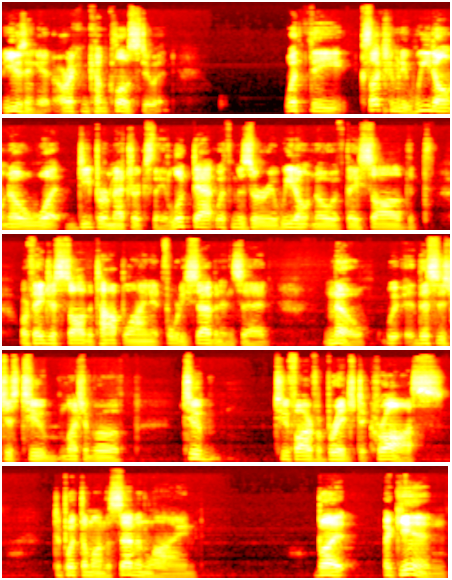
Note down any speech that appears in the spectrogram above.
using it, or I can come close to it with the selection committee, we don't know what deeper metrics they looked at with Missouri. We don't know if they saw the, or if they just saw the top line at 47 and said, "No, we, this is just too much of a, too, too far of a bridge to cross, to put them on the seven line." But again,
